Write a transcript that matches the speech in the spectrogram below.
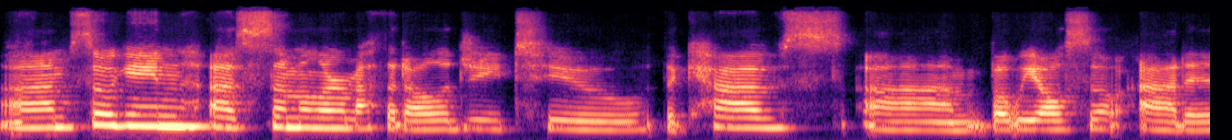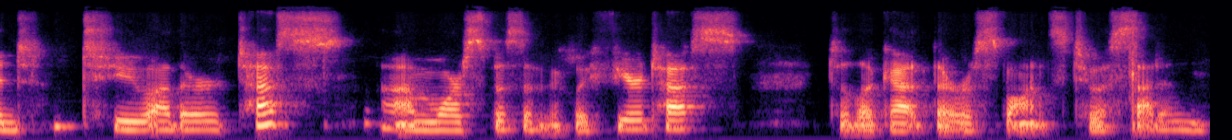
Um, so again, a similar methodology to the calves, um, but we also added two other tests, um, more specifically fear tests, to look at their response to a sudden,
